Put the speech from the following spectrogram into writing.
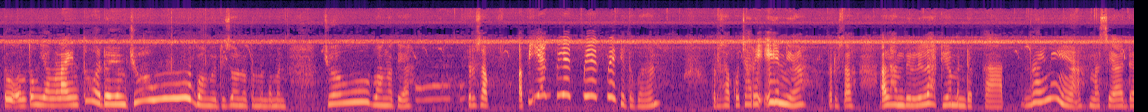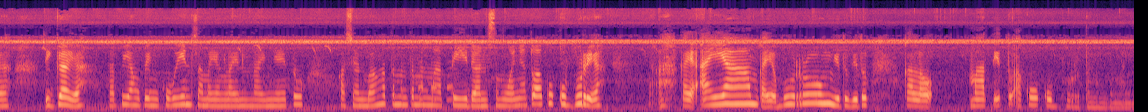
Itu untung yang lain tuh ada yang jauh banget di sana teman-teman. Jauh banget ya. Terus aku piak piak piak piak gitu kan. Terus aku cariin ya terus alhamdulillah dia mendekat. Nah ini ya masih ada tiga ya tapi yang penguin sama yang lain-lainnya itu kasihan banget teman-teman mati dan semuanya tuh aku kubur ya. Ah, kayak ayam kayak burung gitu-gitu. Kalau mati tuh aku kubur teman-teman.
